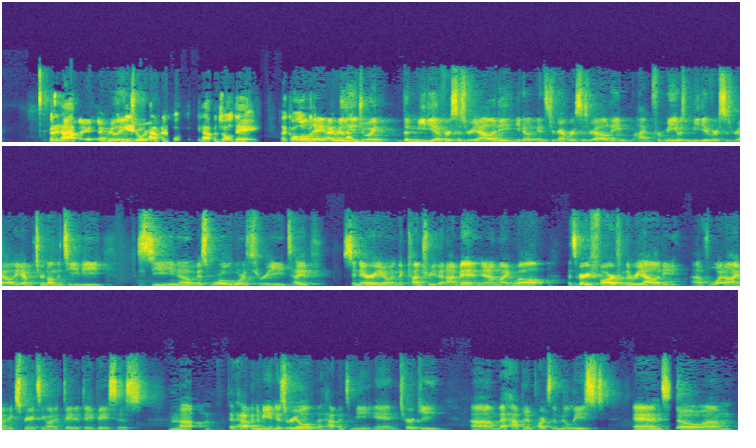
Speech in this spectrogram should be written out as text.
But it happens. I, I, really I mean, enjoy. It happens, it happens all day like all, all day. I really enjoyed the media versus reality. You know, Instagram versus reality. I, for me, it was media versus reality. I would turn on the TV, see you know this World War III type scenario in the country that I'm in, and I'm like, well, that's very far from the reality of what I'm experiencing on a day to day basis. Mm. Um, that happened to me in Israel. That happened to me in Turkey. Um, that happened in parts of the Middle East. And mm. so um,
